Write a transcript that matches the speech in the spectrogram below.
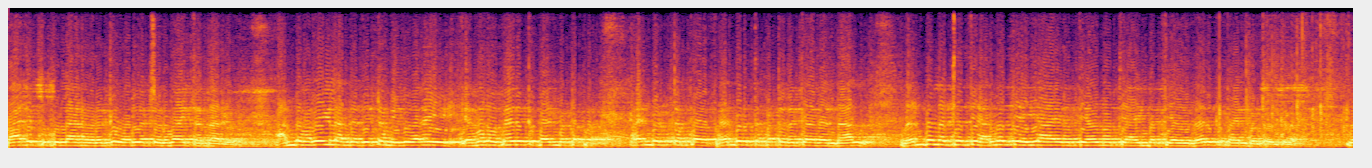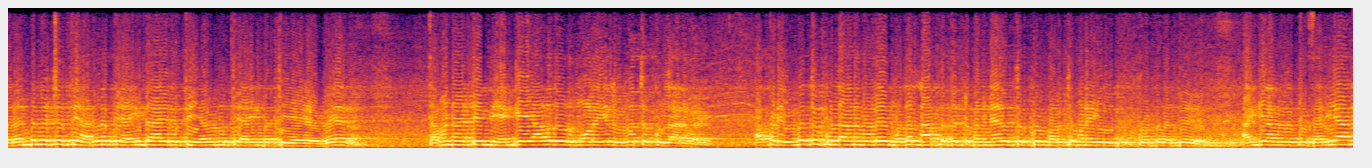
பாதிப்புக்குள்ளானவருக்கு ஒரு லட்சம் ரூபாய் தந்தார்கள். அந்த வகையில் அந்த திட்டம் இதுவரை எவ்வளவு பேருக்கு பயன்பட்ட பயன்படுத்த பயன்படுத்தப்பட்டிருக்கிறது என்றால் ரெண்டு லட்சத்தி அறுபத்தி ஐயாயிரத்தி எழுநூத்தி ஐம்பத்தி ஏழு பேருக்கு பயன்பட்டிருக்கிறது. இந்த ரெண்டு லட்சத்தி அறுபத்தி ஐந்தாயிரத்தி எழுநூத்தி ஐம்பத்தி ஏழு பேர் தமிழ்நாட்டின் எங்கேயாவது ஒரு மூலையில் விபத்துக்குள்ளானவர்கள். அப்படி விபத்துக்குள்ளானவர்களை முதல் 48 மணி நேரத்திற்குள் மருத்துவமனையில் கொண்டு வந்து அங்கே அவர்களுக்கு சரியான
